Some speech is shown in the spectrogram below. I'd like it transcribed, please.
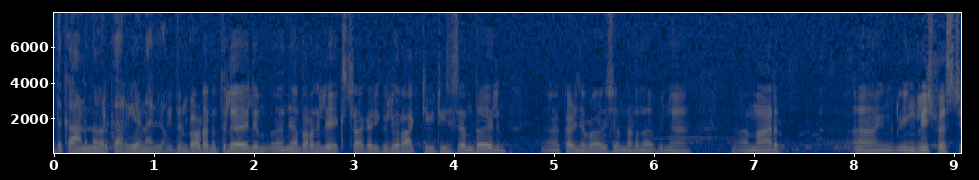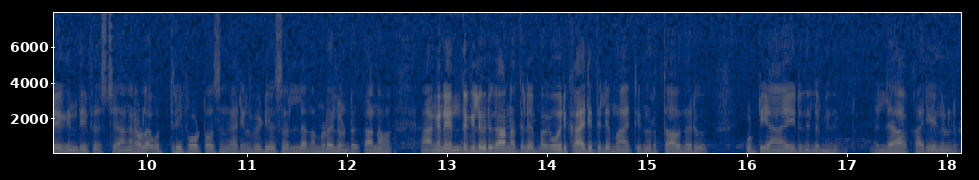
ഇത് കാണുന്നവർക്ക് അറിയണമല്ലോ. മിഥുൻ പഠനത്തിലായാലും ഞാൻ പറഞ്ഞില്ലേ എക്സ്ട്രാ കരിക്കുലർ ആക്ടിവിറ്റീസ് എന്തായാലും കഴിഞ്ഞ പ്രാവശ്യം നടന്ന പിന്നെ മാരത് മാര ഇംഗ്ലീഷ് ഫെസ്റ്റ് ഹിന്ദി ഫെസ്റ്റ് അങ്ങനെയുള്ള ഒത്തിരി ഫോട്ടോസും കാര്യങ്ങളും വീഡിയോസും എല്ലാം നമ്മുടെ കയ്യിലുണ്ട്. കാരണം അങ്ങനെ എന്തെങ്കിലും ഒരു കാരണത്തിൽ ഒരു കാര്യത്തിൽ മാറ്റി നിർത്താവുന്ന ഒരു കുട്ടി ആയിരുന്നില്ല മിഥുൻ. എല്ലാ കാര്യങ്ങളിലും.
